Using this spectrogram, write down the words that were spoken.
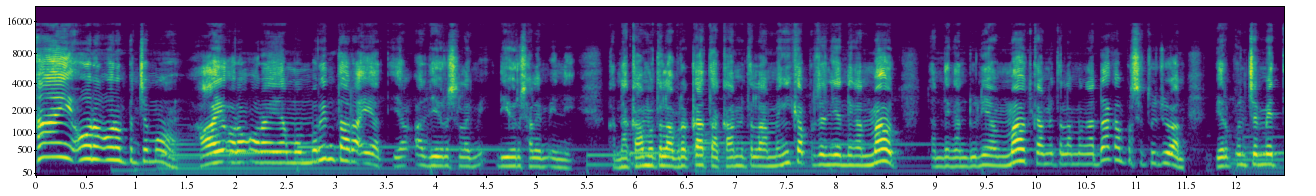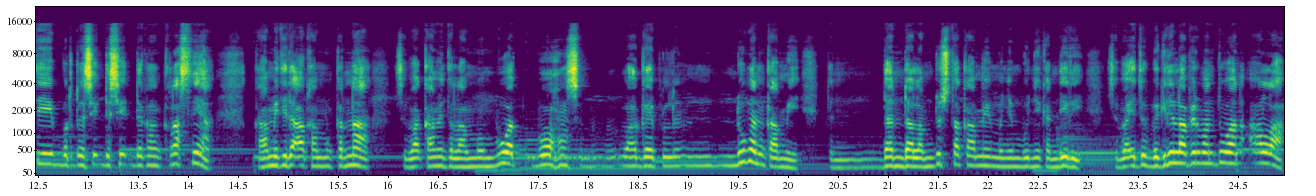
hai orang-orang pencemooh, hai orang-orang yang memerintah rakyat yang ada di Yerusalem ini. Karena kamu telah berkata, kami telah mengikat perjanjian dengan maut dan dengan dunia maut kami telah mengadakan persetujuan. Biarpun cemeti berdesik-desik dengan kerasnya, kami tidak akan mengkena sebab kami telah membuat bohong sebagai pelindungan kami dan, dan dalam dusta kami menyembunyikan diri. Sebab itu beginilah firman Tuhan Allah,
